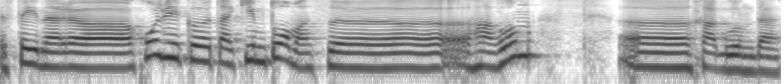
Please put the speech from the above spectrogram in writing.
Стейнер э, Хольвик, это Ким Томас э, Хаглун, э, Хаглун, да,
